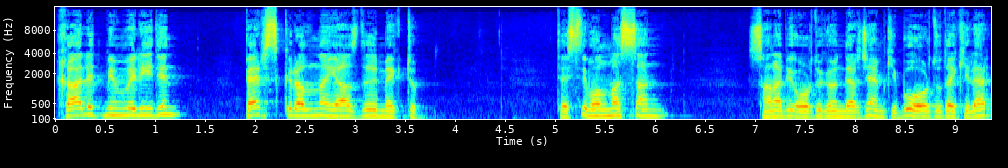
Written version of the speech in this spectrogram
Halid bin Velid'in Pers kralına yazdığı mektup. Teslim olmazsan sana bir ordu göndereceğim ki bu ordudakiler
